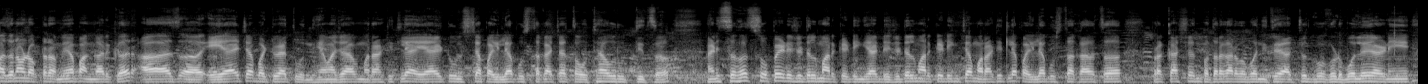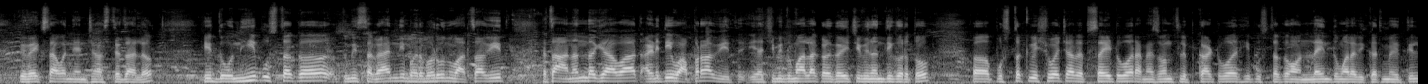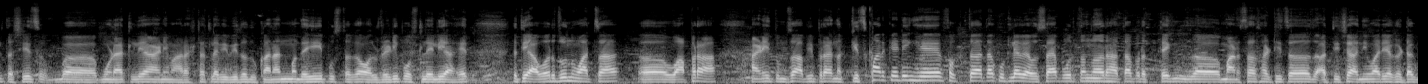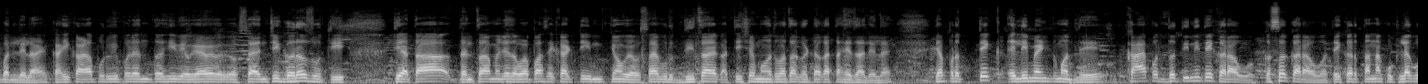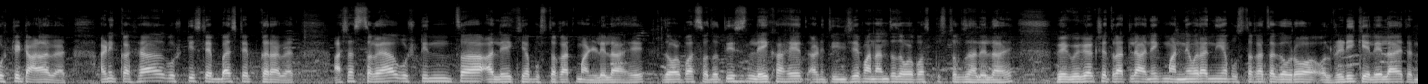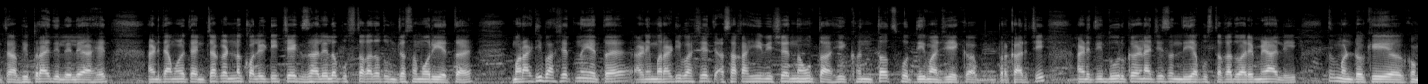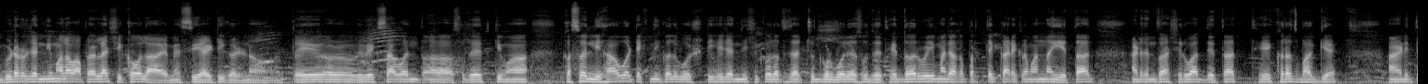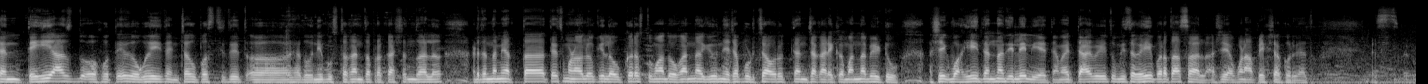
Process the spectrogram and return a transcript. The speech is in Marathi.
माझं नाव डॉक्टर अमेय पांगारकर. आज ए आयच्या बटव्यातून हे माझ्या मराठीतल्या ए आय टूल्सच्या पहिल्या पुस्तकाच्या चौथ्या आवृत्तीचं आणि सहज सोपे डिजिटल मार्केटिंग या डिजिटल मार्केटिंगच्या मराठीतल्या पहिल्या पुस्तकाचं प्रकाशन पत्रकार भवन इथे अच्युत गोडबोले आणि विवेक सावंत यांच्या हस्ते झालं. ही दोन्ही पुस्तकं तुम्ही सगळ्यांनी भरभरून वाचावीत त्याचा आनंद घ्यावात आणि ती वापरावीत याची मी तुम्हाला कळकळीची विनंती करतो. पुस्तक विश्वच्या वेबसाईटवर ॲमेझॉन फ्लिपकार्टवर ही पुस्तकं ऑनलाईन तुम्हाला विकत मिळतील. तशीच ब- पुण्यातल्या आणि महाराष्ट्रातल्या विविध दुकानांमध्येही ही पुस्तकं ऑलरेडी पोचलेली आहेत. तर ती आवर्जून वाचा वापरा आणि तुमचा अभिप्राय नक्कीच मार्केटिंग हे फक्त आता कुठल्या व्यवसायापुरतं न राहता प्रत्येक माणसासाठीचं अतिशय अनिवार्य घटक बनलेलं आहे. काही काळापूर्वीपर्यंत ही वेगळ्या व्यवसायांची गरज होती. ती आता त्यांचा म्हणजे जवळपास एका टीम किंवा व्यवसाय वृद्धीचा एक अतिशय महत्त्वाचा घटक आता हे झालेला आहे. या प्रत्येक एलिमेंटमधले काय पद्धतीने ते करावं कसं करावं ते करताना कुठल्या गोष्टी टाळाव्यात आणि कशा गोष्टी स्टेप बाय स्टेप कराव्यात अशा सगळ्या गोष्टींचा आलेख या पुस्तकात मांडलेला आहे. जवळपास सदतीस लेख आहेत आणि तीनशे पानांचं जवळपास पुस्तक झालेलं आहे. वेगवेगळ्या क्षेत्रातल्या अनेक मान्यवरांनी या पुस्तकाचा गौरव ऑलरेडी केलेला आहे त्यांचे अभिप्राय दिलेले आहेत आणि त्यामुळे त्यांच्याकडनं क्वालिटी चेक झालेलं पुस्तक आता तुमच्यासमोर येतं आहे मराठी भाषेतनं येतं आहे आणि मराठी भाषेत असा काही विषय नव्हता. ही खंतच होती माझी एका प्रकारची आणि ती दूर करण्याची संधी या पुस्तकाद्वारे मिळाली. तर म्हणतो की कॉम्प्युटर कम्प्युटर ज्यांनी मला वापरायला शिकवला M S C I T करणं ते विवेक सावंत असू देत किंवा कसं लिहावं टेक्निकल गोष्टी हे ज्यांनी शिकवलं तसे अच्युत गोडबोले असू देत हे दरवेळी माझ्या प्रत्येक कार्यक्रमांना येतात आणि त्यांचा आशीर्वाद देतात हे खरंच भाग्य आहे. आणि त्यां तेही आज दो होते. दोघंही त्यांच्या उपस्थितीत ह्या दोन्ही पुस्तकांचं प्रकाशन झालं. आणि त्यांना मी आत्ता तेच म्हणालो की लवकरच तुम्हा दोघांना घेऊन याच्या पुढच्या आवृत्त्यांच्या कार्यक्रमांना भेटू. अशी एक ग्वाही त्यांना दिलेली आहे. त्यामुळे त्यावेळी तुम्ही सगळेही परत असाल अशी आपण अपेक्षा करूयात. येस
